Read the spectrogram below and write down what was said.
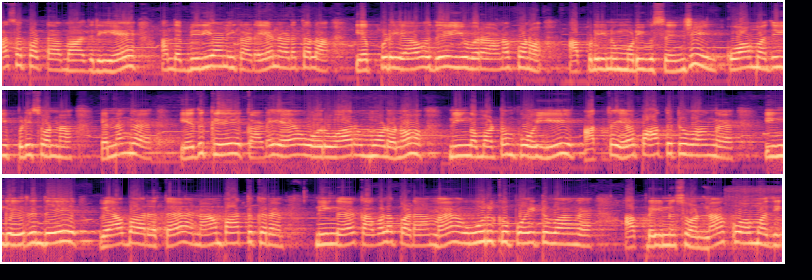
ஆசைப்பட்ட மாதிரியே அந்த பிரியாணி கடையை நடத்தலாம். எப்படியாவது இவரை நடக்கணும் அப்படின்னு முடிவு செஞ்சு கோமதி இப்படி சொன்னான் என்னங்க எதுக்கு கடையை ஒரு வாரம் மூடணும்? நீங்கள் மட்டும் போய் அத்தைய பார்த்துட்டு வாங்க. இங்கே இருந்து வியாபாரத்தை நான் பார்த்துக்கிறேன். நீங்கள் கவலைப்படாமல் ஊருக்கு போயிட்டு வாங்க அப்படின்னு சொன்னால் கோமதி.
